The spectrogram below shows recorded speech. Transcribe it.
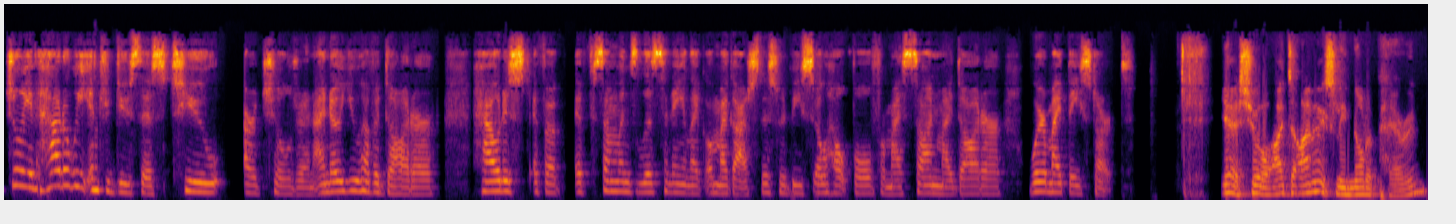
Julian, how do we introduce this to our children? I know you have a daughter. How does if a if someone's listening, like, oh my gosh, this would be so helpful for my son, my daughter. Where might they start? Yeah, sure. I, am actually not a parent,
